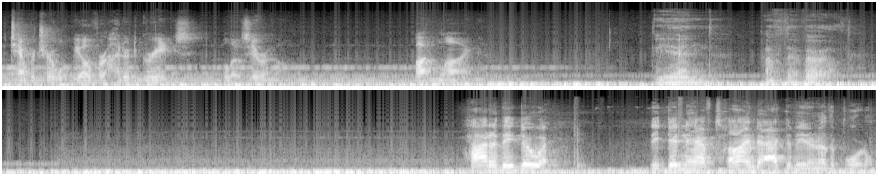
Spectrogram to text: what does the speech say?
the temperature will be over 100 degrees below zero. Bottom line The end of the world. How did they do it? They didn't have time to activate another portal.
